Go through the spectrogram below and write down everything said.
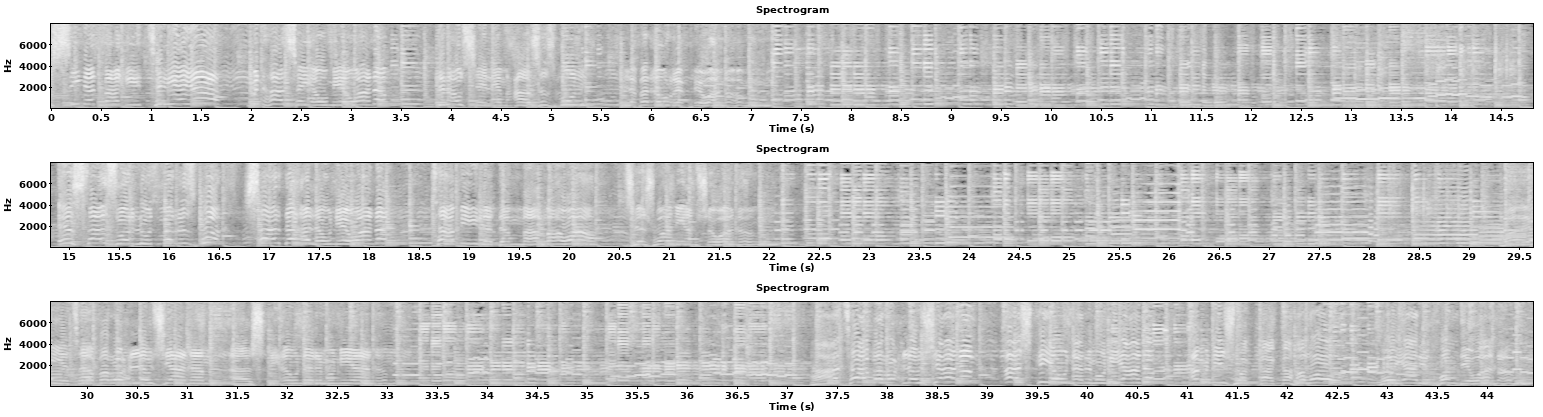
سینەت باغی تریەیە من هاچە ئەو میێوانم دراو سێلێم عزز بوون لەبەر ئەو ڕێپێوانم ئێستا زۆر لووت بەرز بووە ساردا ئەلەو نێوانم تامی لە دەم ماماوە جێژوانی ئەم شەوانم. ژیانم ئاشتی ئەو نەرمونیانم هاتا بەڕۆح لەو ژیانم ئاشتی ئەو نەرمونیانم ئەمنیش وەک کاکە هەڵۆ بۆ یاری خۆم دیوانم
